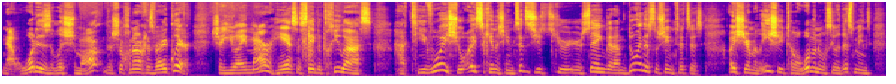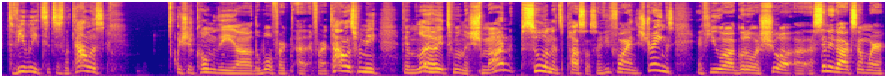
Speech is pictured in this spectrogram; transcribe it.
Now, what is lishma? The Shulchan Aruch is very clear. Sheyuaymar, he has to say betchilas hativoy shu oisakin l'shem tzitzis. You're, you're saying that I'm doing this l'shem tzitzis. Oishir melisha. You tell a woman. We'll see what this means. Tvili tzitzis latalis you should comb the uh, the wool for uh, for a talus for me. psulin it's puzzle. So if you find strings, if you uh, go to a shua, a synagogue somewhere,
